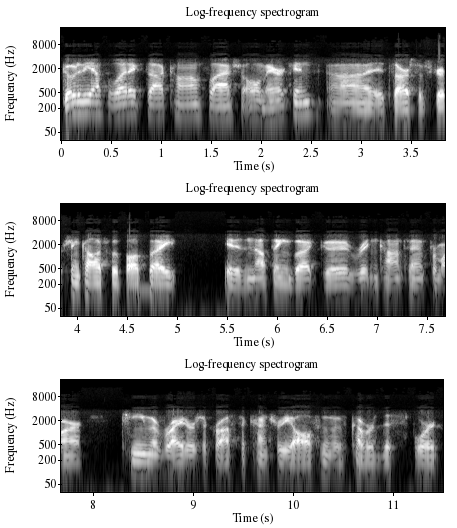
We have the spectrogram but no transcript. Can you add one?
Go to theathletic.com slash all-American. Uh, it's our subscription college football site. It is nothing but good written content from our team of writers across the country, all of whom have covered this sport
